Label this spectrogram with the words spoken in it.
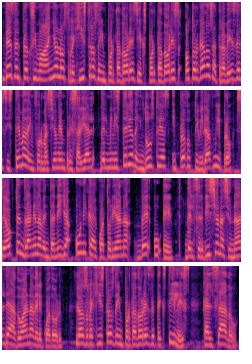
Desde el próximo año, los registros de importadores y exportadores otorgados a través del Sistema de Información Empresarial del Ministerio de Industrias y Productividad MIPRO se obtendrán en la ventanilla única ecuatoriana BUE del Servicio Nacional de Aduana del Ecuador. Los registros de importadores de textiles, calzado,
